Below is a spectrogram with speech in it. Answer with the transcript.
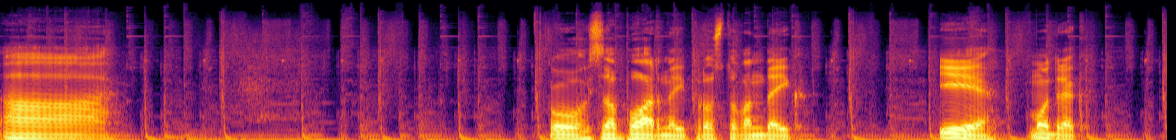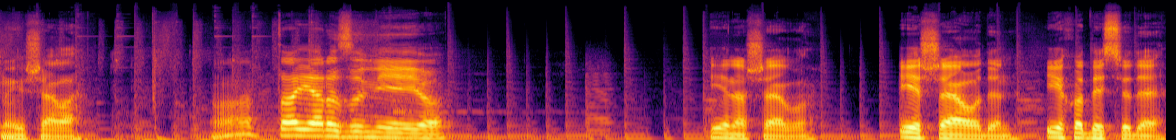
А. Ох, забарний, просто вандейк. І Мудрик. Ну і Шева. От то я розумію. І на Шеву. І ще один. І ходи сюди.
